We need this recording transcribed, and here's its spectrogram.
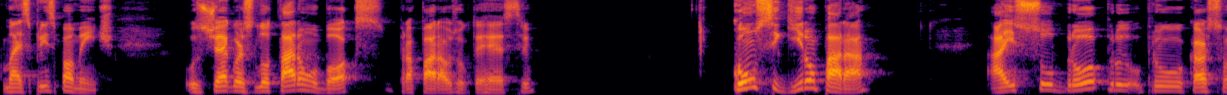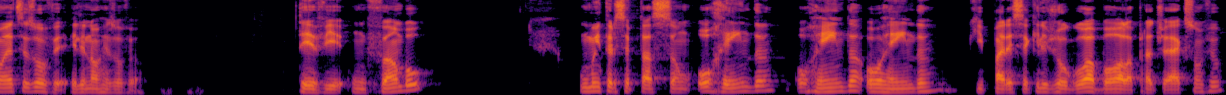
Mas, principalmente, os Jaguars lotaram o box para parar o jogo terrestre. Conseguiram parar. Aí sobrou pro, pro Carson Wentz resolver. Ele não resolveu. Teve um fumble uma interceptação horrenda, horrenda, horrenda, que parecia que ele jogou a bola para Jacksonville,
